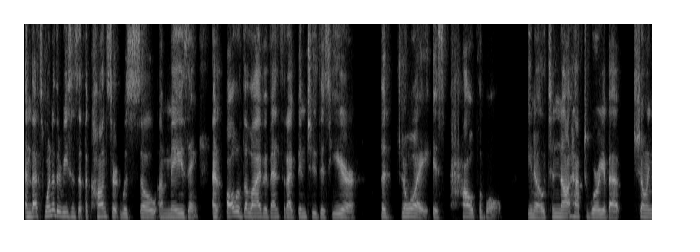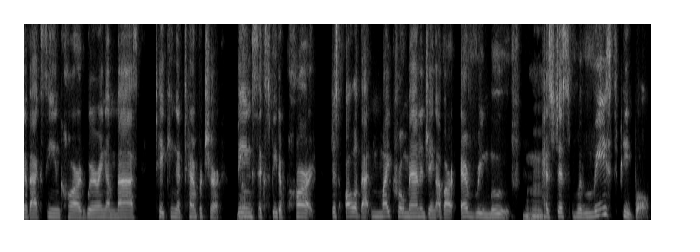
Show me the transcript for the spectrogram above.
And that's one of the reasons that the concert was so amazing. And all of the live events that I've been to this year, the joy is palpable, you know, to not have to worry about showing a vaccine card, wearing a mask, taking a temperature, being yeah. six feet apart, just all of that micromanaging of our every move mm-hmm. has just released people.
